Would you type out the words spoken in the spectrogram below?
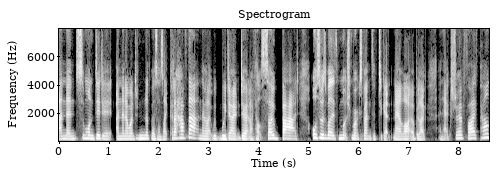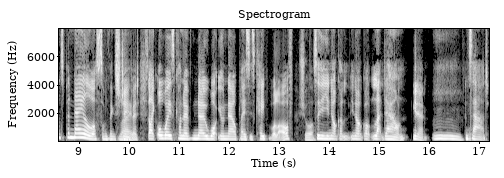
And then someone did it, and then I went to another place. I was like, "Could I have that?" And they were like, "We, we don't do it." And I felt so bad. Also, as well, it's much more expensive to get nail art. It'll be like an extra five pounds per nail or something stupid. Like always, kind of know what your nail place is capable of, Sure. so you're not got you're not got let down. You know, Mm, and sad.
